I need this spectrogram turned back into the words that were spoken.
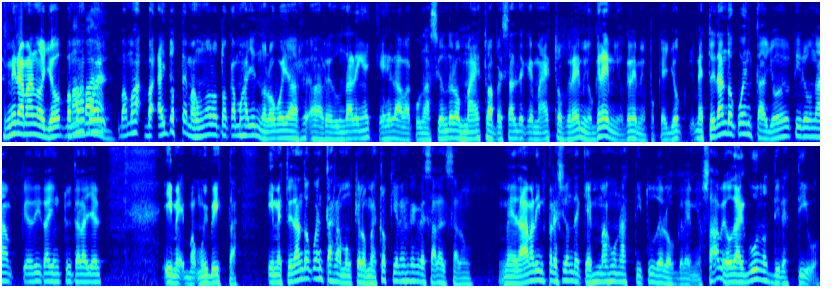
Mira, mano, yo vamos a coger, vamos a, hay dos temas, uno lo tocamos ayer, no lo voy a, a redundar en él, que es la vacunación de los maestros, a pesar de que maestros gremios, gremios, gremio, porque yo me estoy dando cuenta, yo tiré una piedrita ahí en Twitter ayer, y me, muy vista, y me estoy dando cuenta, Ramón, que los maestros quieren regresar al salón. Me da la impresión de que es más una actitud de los gremios, ¿sabe? O de algunos directivos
